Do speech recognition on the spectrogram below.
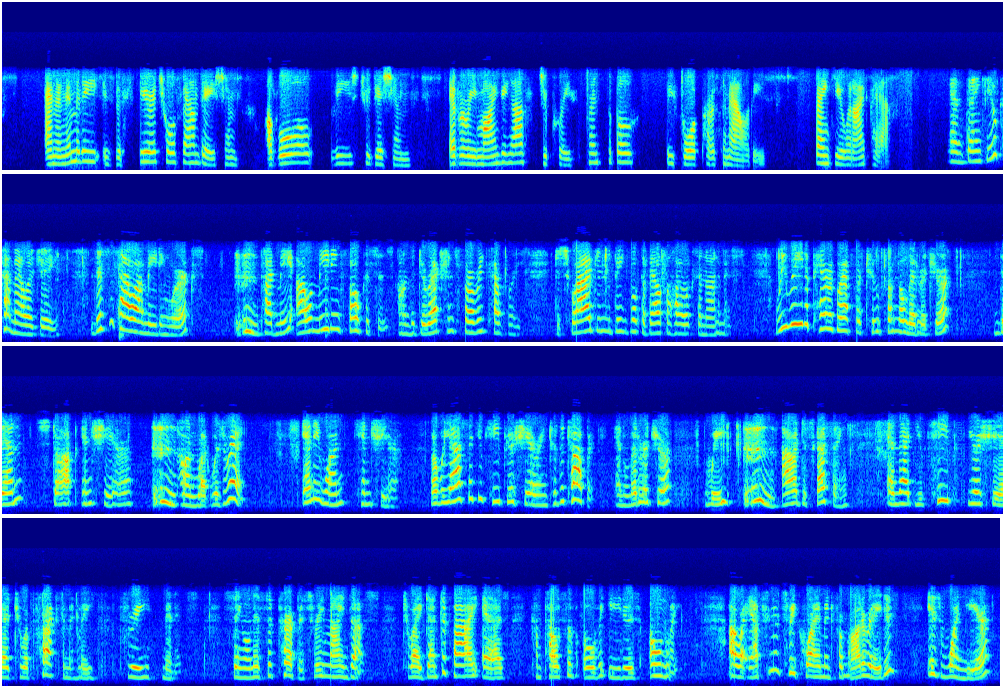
Anonymity is the spiritual foundation of all these traditions, ever reminding us to place principles before personalities. Thank you, and I pass. And thank you, Carmela G. This is how our meeting works. Pardon me. Our meeting focuses on the directions for recovery described in the Big Book of Alcoholics Anonymous. We read a paragraph or two from the literature, then stop and share on what was read. Anyone can share, but we ask that you keep your sharing to the topic and literature we are discussing and that you keep your share to approximately three minutes. Singleness of purpose reminds us to identify as compulsive overeaters only. Our abstinence requirement for moderators is one year,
